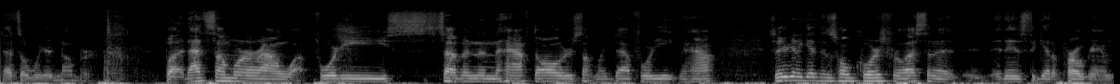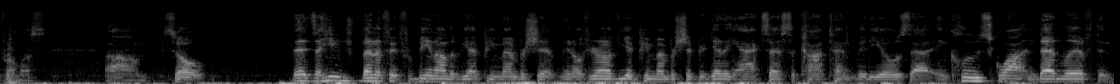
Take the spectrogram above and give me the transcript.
That's a weird number. but that's somewhere around what forty seven and a half dollars, something like that, forty eight and a half. So you're to get this whole course for less than it, it is to get a program from us. Um, so that's a huge benefit for being on the VIP membership. You know, if you're on a VIP membership, you're getting access to content videos that include squat and deadlift and,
